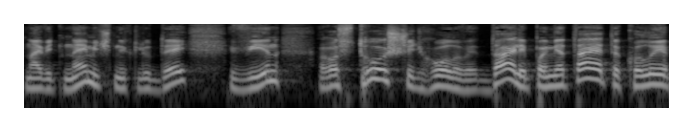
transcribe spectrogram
навіть немічних людей, він розтрощить голови. Далі пам'ятаєте, коли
